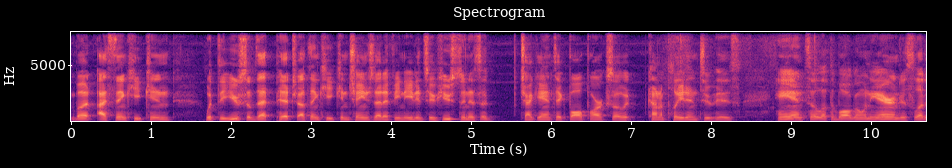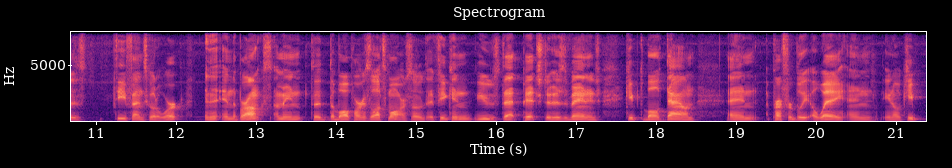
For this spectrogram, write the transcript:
But I think he can, with the use of that pitch, I think he can change that if he needed to. Houston is a gigantic ballpark, so it kind of played into his hand to let the ball go in the air and just let his defense go to work. In, in the Bronx, I mean, the, the ballpark is a lot smaller. So if he can use that pitch to his advantage, keep the ball down and preferably away, and you know keep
